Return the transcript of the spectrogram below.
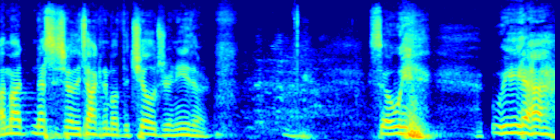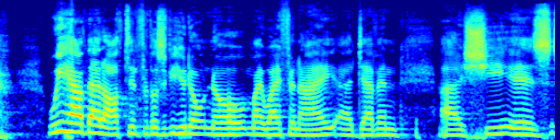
I'm not necessarily talking about the children either. so we, we, uh, we have that often. For those of you who don't know, my wife and I, uh, Devin, uh, she is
